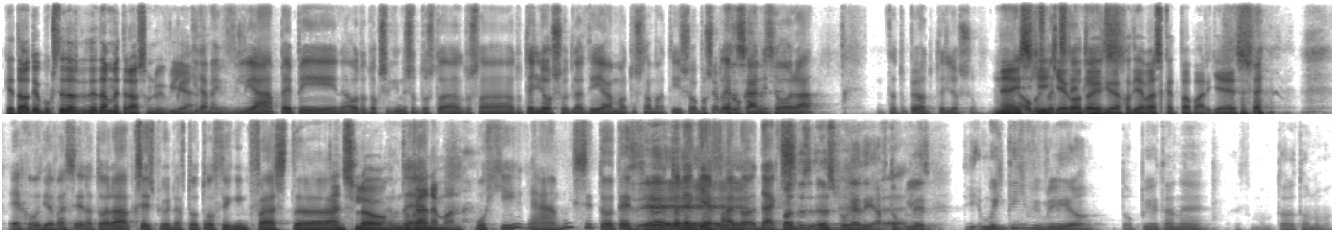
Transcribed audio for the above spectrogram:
Και τα audiobooks δεν τα, δεν τα μετράω σαν βιβλία. Κοίτα, με βιβλία πρέπει να, όταν το ξεκινήσω το, στα- το, στα- να το τελειώσω. Δηλαδή, άμα το σταματήσω, όπως Και το άμα έχω δεν σ' κάνει άρεσε; τώρα, θα το πρέπει να το τελειώσω. Ναι, Ε, όπως ισχύει με και τις εγώ το ταινίες. ίδιο. Έχω διαβάσει κάτι παπαριές. Έχω διαβάσει ένα τώρα, ξέρεις ποιο είναι αυτό, το Thinking Fast. uh, And slow, ναι. του Kahneman. Μου έχει γαμήσει το τέτοιο, Ε, τον ε, ε, εγκέφαλο. ε. Εντάξει. Πάντως, να σου πω κάτι, αυτό που λες, τι- μου έχει τύχει βιβλίο, το οποίο ήταν, ε, δεν θυμάμαι τώρα το όνομα,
